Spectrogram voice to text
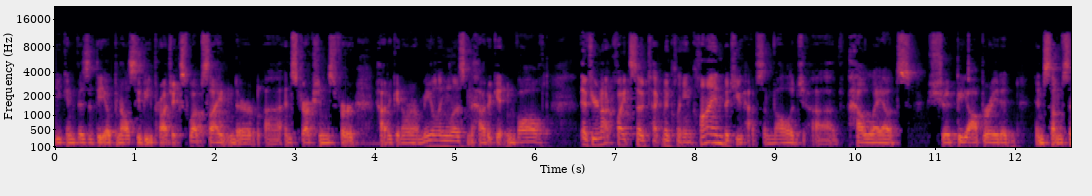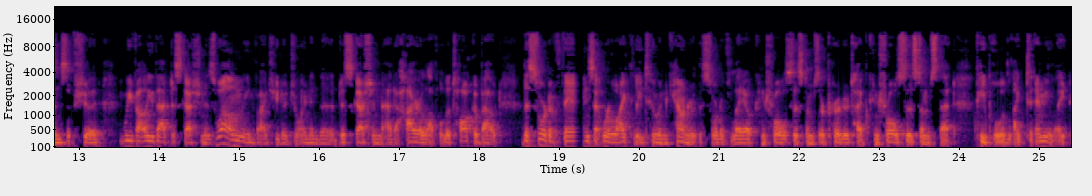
You can visit the OpenLCB project's website and there are uh, instructions for how to get on our mailing list and how to get involved. If you're not quite so technically inclined, but you have some knowledge of how layouts should be operated in some sense it should, we value that discussion as well. And we invite you to join in the discussion at a higher level to talk about the sort of things that we're likely to encounter, the sort of layout control systems or prototype control systems that people would like to emulate.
